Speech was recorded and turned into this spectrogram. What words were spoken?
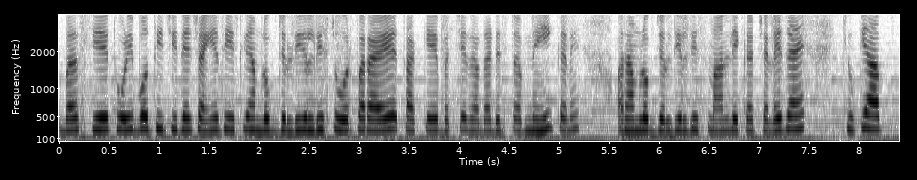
बस ये थोड़ी बहुत ही चीज़ें चाहिए थी, इसलिए हम लोग जल्दी जल्दी स्टोर पर आए ताकि बच्चे ज़्यादा डिस्टर्ब नहीं करें और हम लोग जल्दी जल्दी सामान लेकर चले जाएँ। क्योंकि आप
